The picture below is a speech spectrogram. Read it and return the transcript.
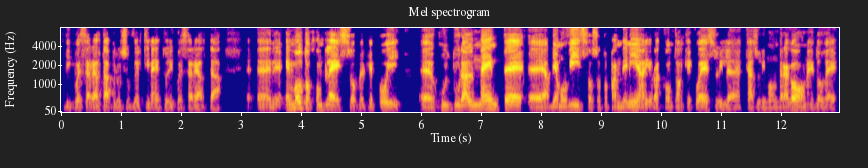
di questa realtà, per un sovvertimento di questa realtà. Eh, eh è molto complesso perché poi eh, culturalmente eh, abbiamo visto sotto pandemia, io racconto anche questo, il caso di Mondragone, dove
